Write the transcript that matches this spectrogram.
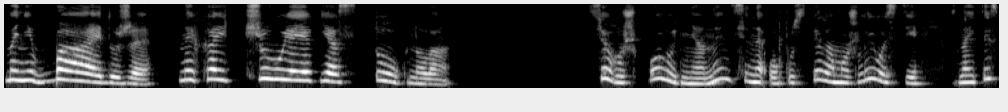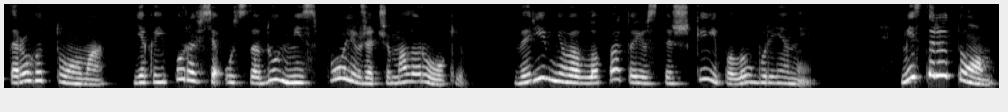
мені байдуже, нехай чує, як я стукнула. Цього ж полудня Ненсі не опустила можливості знайти старого Тома, який порався у саду міс полі вже чимало років, вирівнював лопатою стежки і полов бур'яни. Містере Том,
